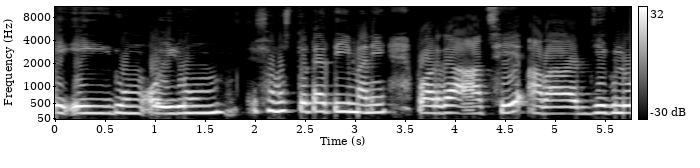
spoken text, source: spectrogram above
এই এই রুম ওই রুম সমস্তটাতেই মানে পর্দা আছে। আবার যেগুলো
